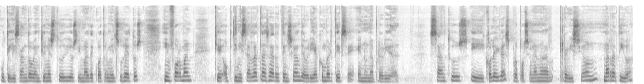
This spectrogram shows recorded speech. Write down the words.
Utilizando 21 estudios y más de 4.000 sujetos, informan que optimizar la tasa de retención debería convertirse en una prioridad. Santos y colegas proporcionan una revisión narrativa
